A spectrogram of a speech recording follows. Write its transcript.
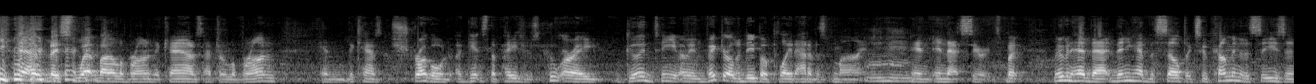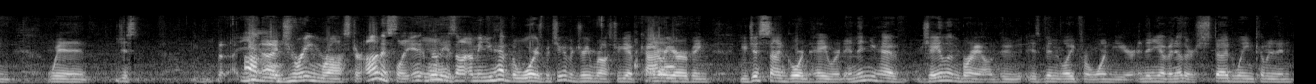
yeah, they swept by LeBron and the Cavs after LeBron and the Cavs struggled against the Pacers, who are a good team. I mean, Victor Oladipo played out of his mind Mm-hmm. in, in that series. But moving ahead, that then you have the Celtics, who come into the season with just a dream roster. Honestly, it really Yeah. is. I mean, you have the Warriors, but you have a dream roster. You have Kyrie Yeah. Irving. You just signed Gordon Hayward, and then you have Jaylen Brown, who has been in the league for one year, and then you have another stud wing coming in,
